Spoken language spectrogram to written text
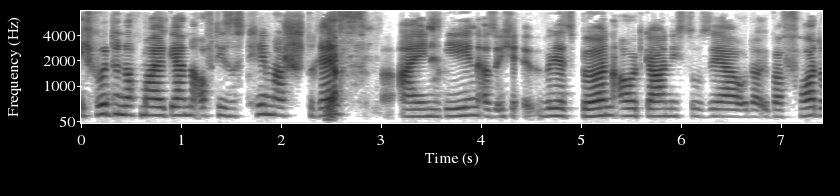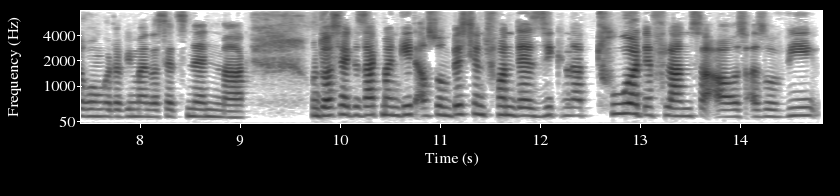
ich würde noch mal gerne auf dieses Thema Stress ja. eingehen. Also ich äh, will jetzt Burnout gar nicht so sehr oder Überforderung oder wie man das jetzt nennen mag. Und du hast ja gesagt, man geht auch so ein bisschen von der Signatur der Pflanze aus. Also wie,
